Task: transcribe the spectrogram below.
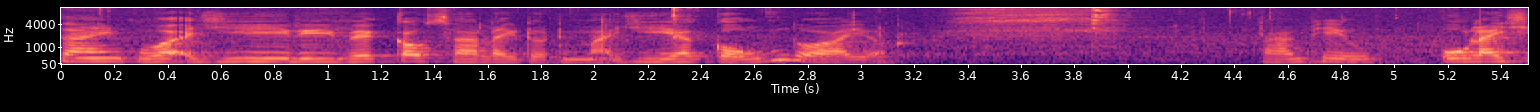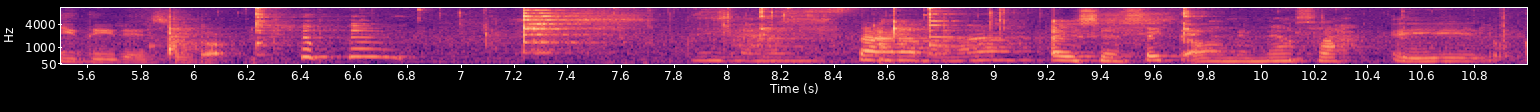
ဆိုင်ကိုကအရေးတွေပဲကောက်စားလိုက်တော့ဒီမှာအရေးကကုန်းသွားရောဘာမှမဖြစ်ဘူးအိုးလိုက်ရှိသေးတယ်ဆိုတော့ဒီမှာစားပါအဲ့စင်စိတ်အောင်များများစား အေးလို့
